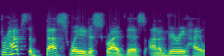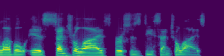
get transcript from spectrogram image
perhaps the best way to describe this on a very high level is centralized versus decentralized.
